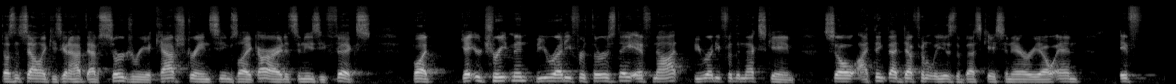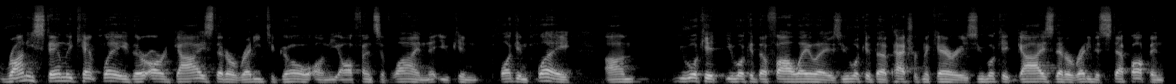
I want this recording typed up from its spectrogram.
doesn't sound like he's going to have to have surgery. A calf strain seems like, all right, it's an easy fix. But get your treatment, be ready for Thursday. If not, be ready for the next game. So I think that definitely is the best case scenario. And if Ronnie Stanley can't play, there are guys that are ready to go on the offensive line that you can plug and play. Um, you look at you look at the Faalele's, you look at the Patrick Mekari's, you look at guys that are ready to step up and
